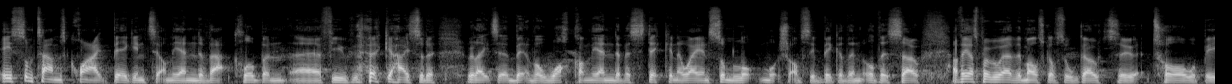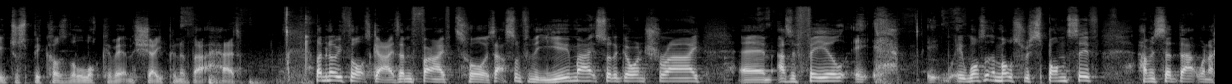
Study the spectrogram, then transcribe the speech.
is sometimes quite big into on the end of that club, and uh, a few guys sort of relate to a bit of a wok on the end of a stick in a way, and some look much obviously bigger than others. So I think that's probably where the most golfers will go to tour would be just because of the look of it and the shaping of that head. Let me know your thoughts, guys. M5 Tour, is that something that you might sort of go and try? Um, as a feel, it, it, it, wasn't the most responsive. Having said that, when I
